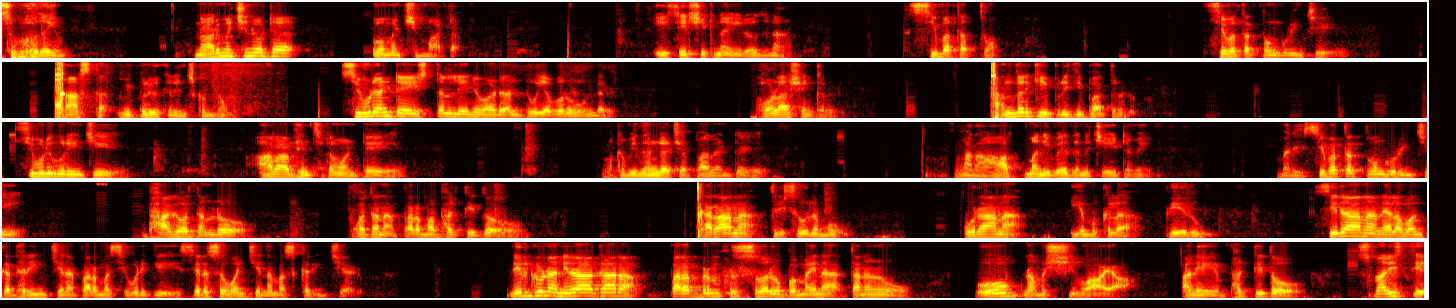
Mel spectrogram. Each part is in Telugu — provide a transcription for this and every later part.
శుభోదయం. నారుమచ్చినోట ఓ మంచి మాట. ఈ శీర్షికన ఈ రోజున శివతత్వం. శివతత్వం గురించి కాస్త విపులీకరించుకుందాం. శివుడంటే ఇష్టం లేనివాడు అంటూ ఎవరూ ఉండరు. భోళాశంకరుడు. అందరికీ ప్రీతిపాత్రుడు. శివుడి గురించి ఆరాధించటం అంటే ఒక విధంగా చెప్పాలంటే మన ఆత్మ నివేదన చేయటమే. మరి శివతత్వం గురించి భాగవతంలో పోతన పరమ భక్తితో కరాన త్రిశూలము పురాణ ఎముకల పేరు శిరాన నెలవంక ధరించిన పరమశివుడికి శిరసు వంచి నమస్కరించాడు. నిర్గుణ నిరాకార పరబ్రహ్మ స్వరూపమైన తనను ఓం నమ శివాయ అనే భక్తితో స్మరిస్తే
